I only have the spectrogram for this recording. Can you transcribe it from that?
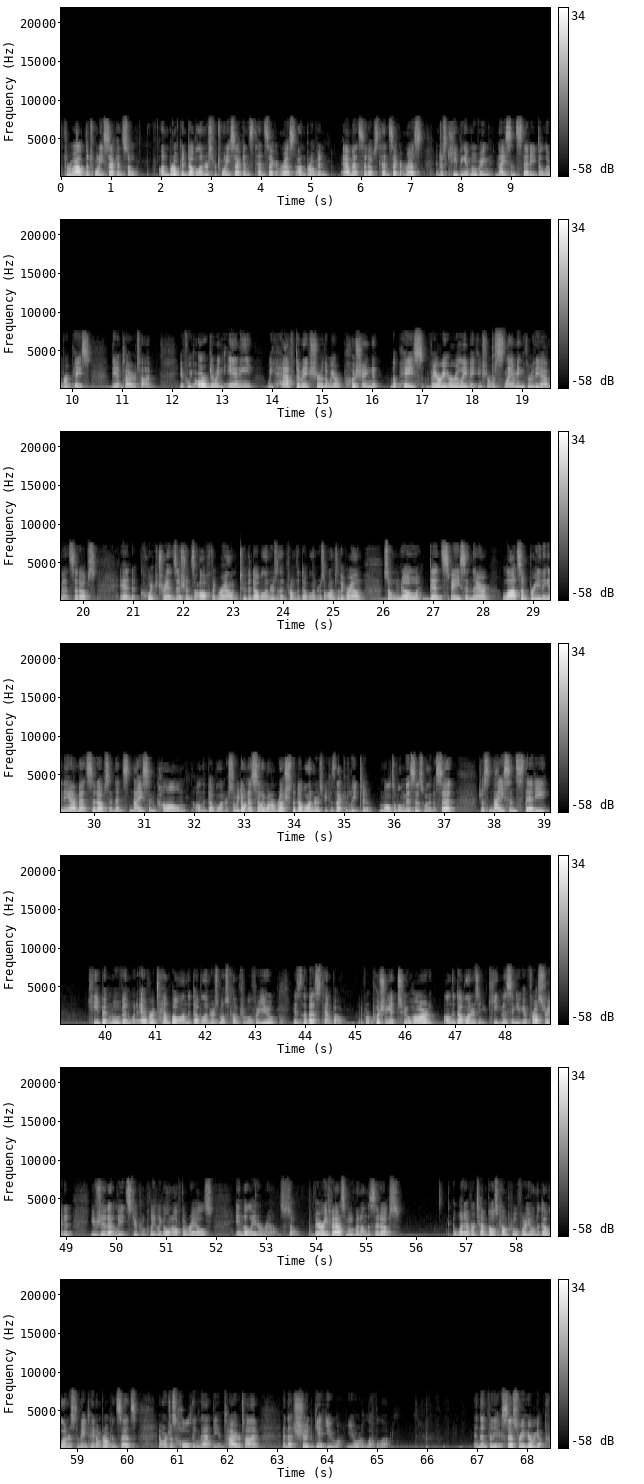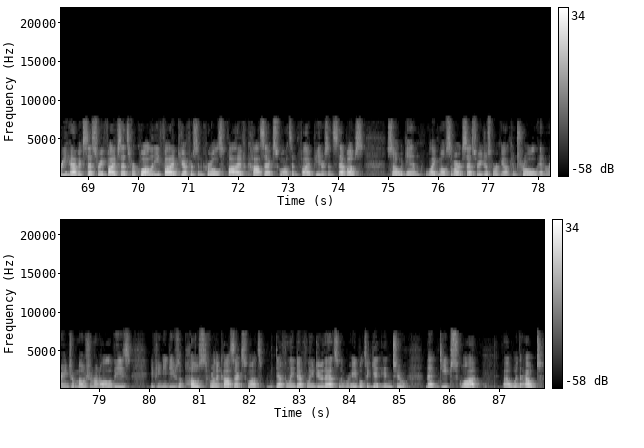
throughout the 20 seconds. So unbroken double unders for 20 seconds, 10 second rest, unbroken ab mat sit ups, 10 second rest and just keeping it moving nice and steady, deliberate pace the entire time. If we are doing any, we have to make sure that we are pushing the pace very early, making sure we're slamming through the ab mat sit-ups and quick transitions off the ground to the double unders and then from the double unders onto the ground. So no dead space in there. Lots of breathing in the ab mat sit-ups and then it's nice and calm on the double unders. So we don't necessarily want to rush the double unders because that could lead to multiple misses within a set just nice and steady. Keep it moving. Whatever tempo on the double under is most comfortable for you is the best tempo. If we're pushing it too hard on the double unders and you keep missing, you get frustrated. Usually that leads to completely going off the rails in the later rounds. So very fast movement on the sit-ups. Whatever tempo is comfortable for you on the double unders to maintain unbroken sets, and we're just holding that the entire time, and that should get you your level up. And then for the accessory here, we got prehab accessory, five sets for quality, five Jefferson curls, five Cossack squats, and five Peterson step ups. So again, like most of our accessory, just working on control and range of motion on all of these. If you need to use a post for the Cossack squats, definitely, definitely do that so that we're able to get into that deep squat uh, without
